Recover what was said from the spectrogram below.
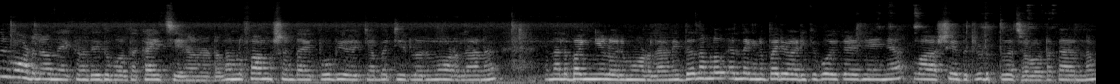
ഒരു മോഡൽ വന്നേക്കണത് ഇതുപോലത്തെ കൈച്ചെയിനാണ് കേട്ടോ. നമ്മൾ ഫംഗ്ഷൻ ടൈപ്പ് ഉപയോഗിക്കാൻ പറ്റിയിട്ടുള്ള ഒരു മോഡലാണ് നല്ല ഭംഗിയുള്ള ഒരു മോഡലാണ് ഇത് നമ്മൾ എന്തെങ്കിലും പരിപാടിക്ക് പോയി കഴിഞ്ഞ് കഴിഞ്ഞാൽ വാഷ് ചെയ്തിട്ട് എടുത്ത് വെച്ചോളൂ കേട്ടോ. കാരണം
